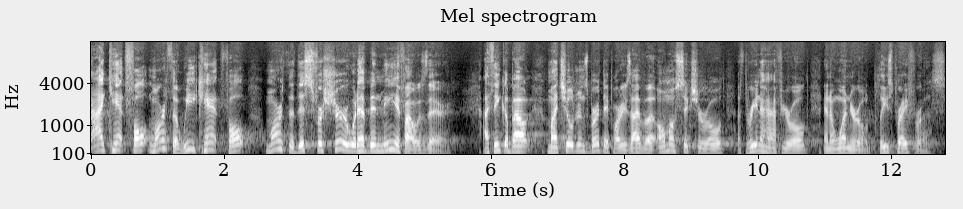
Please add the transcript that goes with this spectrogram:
I can't fault Martha. We can't fault Martha. This for sure would have been me if I was there. I think about my children's birthday parties. I have an almost six year old, a three and a half year old, and a one year old. Please pray for us.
